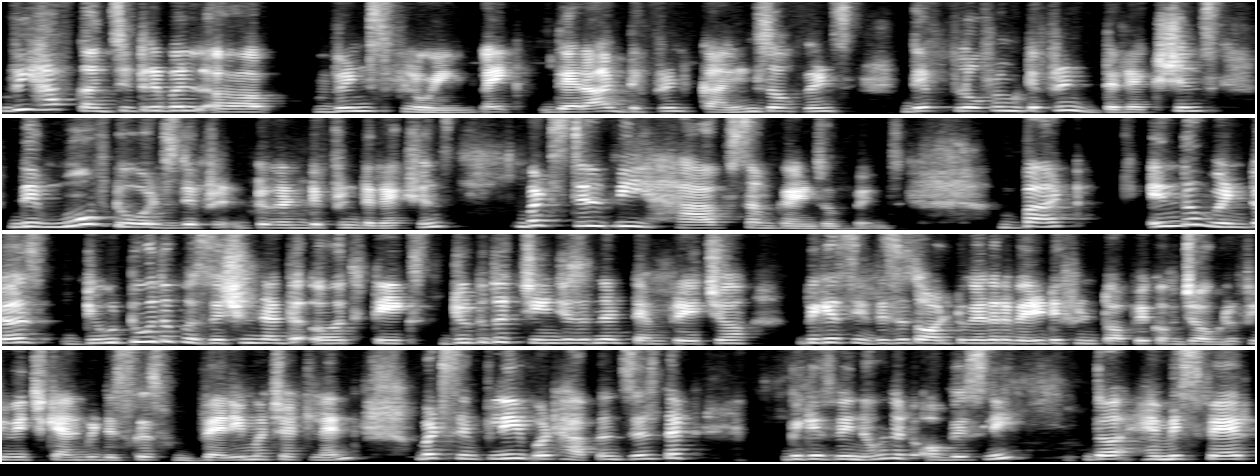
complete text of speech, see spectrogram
we have considerable uh, winds flowing. Like there are different kinds of winds. They flow from different directions. They move towards different different directions but still we have some kinds of winds. But in the winters due to the position that the earth takes due to the changes in the temperature because see this is altogether a very different topic of geography which can be discussed very much at length. But simply what happens is that because we know that obviously the hemisphere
